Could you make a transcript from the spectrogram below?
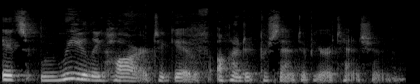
it's really hard to give 100% of your attention.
